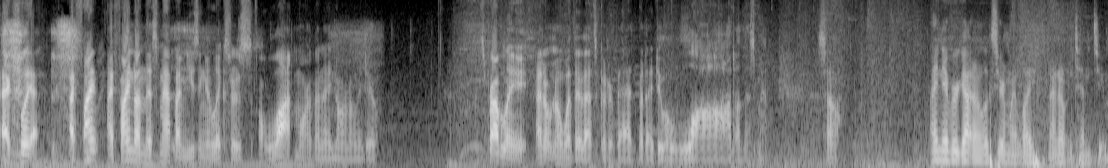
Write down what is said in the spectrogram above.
Actually, I find I find on this map I'm using elixirs a lot more than I normally do. It's probably I don't know whether that's good or bad, but I do a lot on this map. So I never got an elixir in my life, and I don't intend to.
